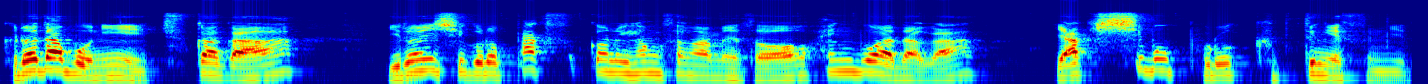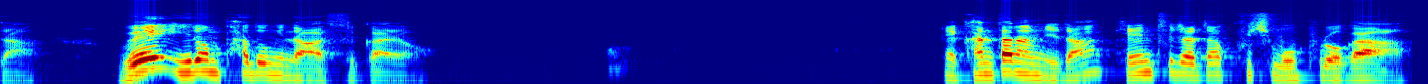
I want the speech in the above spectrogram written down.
그러다 보니 주가가 이런 식으로 박스권을 형성하면서 횡보하다가 약 15% 급등했습니다. 왜 이런 파동이 나왔을까요? 네, 간단합니다. 개인 투자자 95%가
